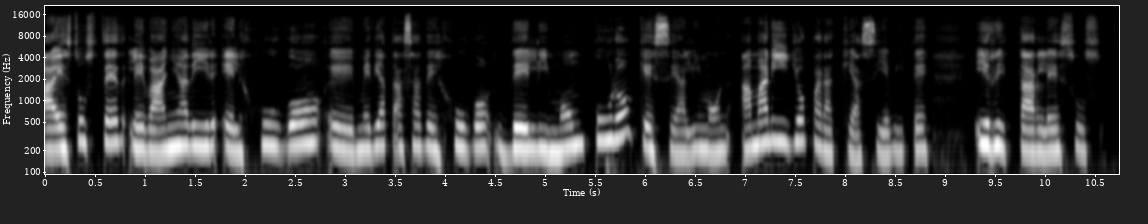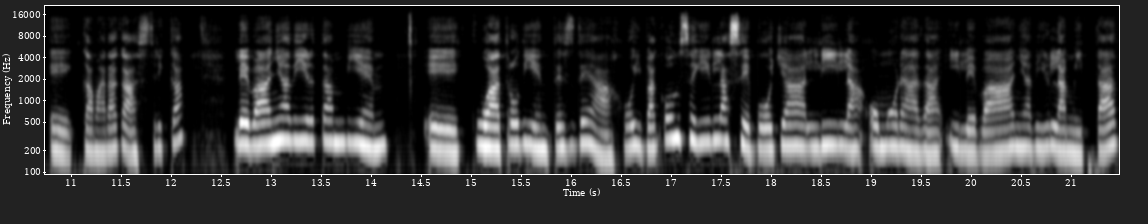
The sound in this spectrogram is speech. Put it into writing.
A esto usted le va a añadir el jugo, eh, media taza de jugo de limón puro, que sea limón amarillo, para que así evite irritarle su eh, cámara gástrica. Le va a añadir también eh, cuatro dientes de ajo y va a conseguir la cebolla lila o morada y le va a añadir la mitad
